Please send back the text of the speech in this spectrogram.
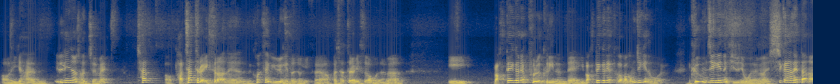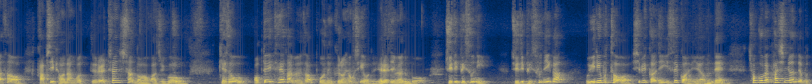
어, 이게 한 1, 2년 전쯤에 차, 어, bar chart race라는 컨셉이 유행했던 적이 있어요. bar chart race가 뭐냐면, 이 막대 그래프를 그리는데, 이 막대 그래프가 막 움직이는 거예요. 그 움직이는 기준이 뭐냐면, 시간에 따라서 값이 변한 것들을 transition 넣어가지고, 계속 업데이트 해가면서 보는 그런 형식이거든요. 예를 들면 뭐 GDP 순위, GDP 순위가 뭐 1위부터 10위까지 있을 거 아니에요. 근데 1980년대부터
